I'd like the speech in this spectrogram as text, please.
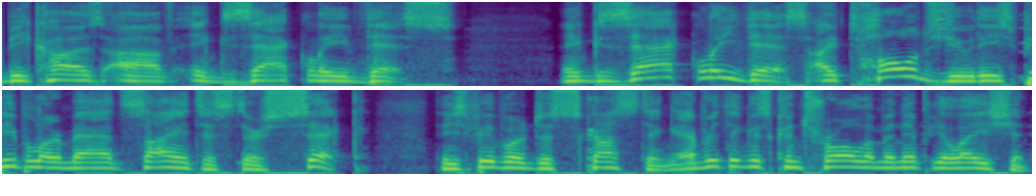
because of exactly this. Exactly this. I told you these people are mad scientists. They're sick. These people are disgusting. Everything is control and manipulation.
